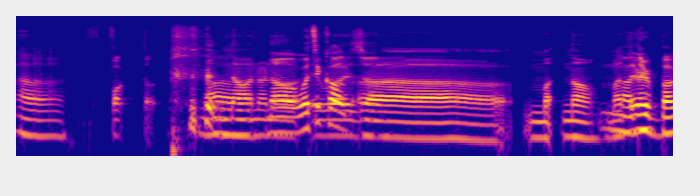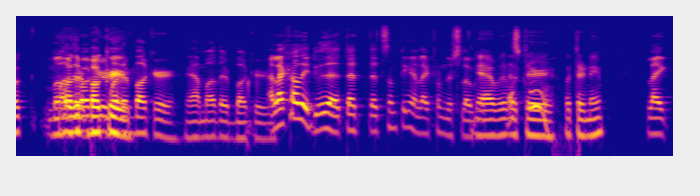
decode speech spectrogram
Uh, fucked up. no, no, no, No, what's it called? Was, uh, mu- no, mother, mother, buck, Mother mother, Bucker. bucker. mother bucker. Yeah, mother bucker. I like how they do that. That that's something I like from their slogan. yeah, with, That's with their cool. with their name. Like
